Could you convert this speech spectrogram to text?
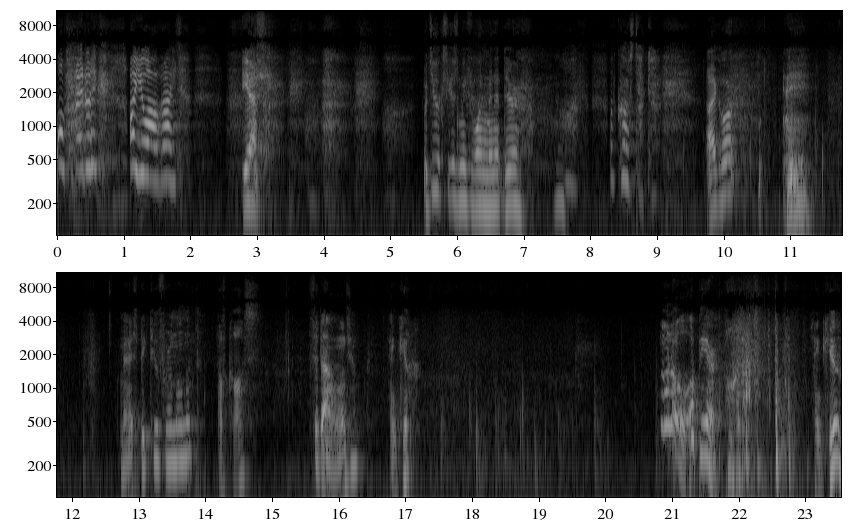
Oh, Frederick, are you all right? Yes. Would you excuse me for one minute, dear? Oh, of course, Doctor. Igor? May I speak to you for a moment? Of course. Sit down, won't you? Thank you. No, no, up here. Oh, thank you.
